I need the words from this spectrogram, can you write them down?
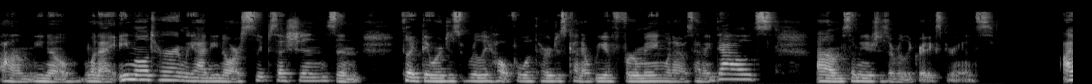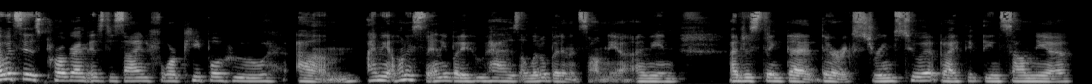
um, you know when i emailed her and we had you know our sleep sessions and i feel like they were just really helpful with her just kind of reaffirming when i was having doubts. Um, so i mean it was just a really great experience I would say this program is designed for people who, um, I mean, honestly, anybody who has a little bit of insomnia. I mean, I just think that there are extremes to it, but I think the insomnia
